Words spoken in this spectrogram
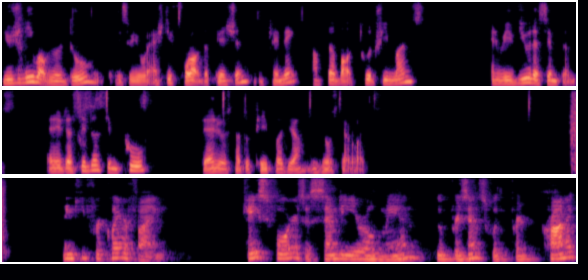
Usually, what we will do is we will actually follow up the patient in clinic after about two or three months and review the symptoms. And if the symptoms improve, then we'll start to taper their steroids. Thank you for clarifying. Case 4 is a 70 year old man who presents with chronic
